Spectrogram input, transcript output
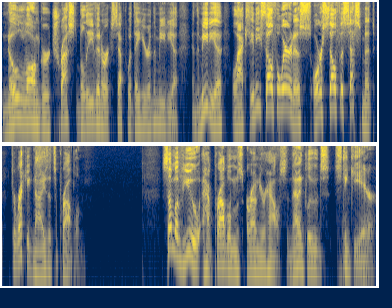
no longer trust, believe in, or accept what they hear in the media. And the media lacks any self awareness or self assessment to recognize it's a problem. Some of you have problems around your house, and that includes stinky air.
